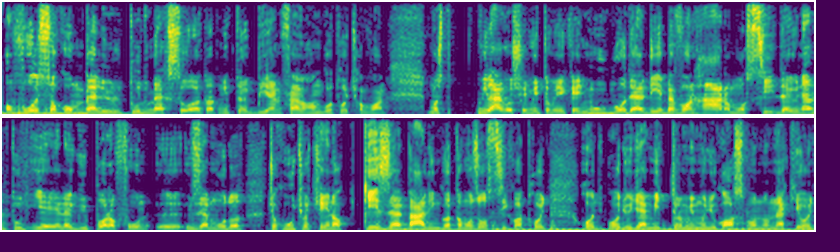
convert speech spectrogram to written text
a voice belül tud megszólaltatni több ilyen felhangot, hogyha van. Most világos, hogy mit tudom mondjuk egy Moog Model D-be van három osszi, de ő nem tud ilyen jellegű parafon ö, üzemmódot, csak úgy, hogy én a kézzel bálingatom az osszikat, hogy, hogy, hogy ugye mit tudom én mondjuk azt mondom neki, hogy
